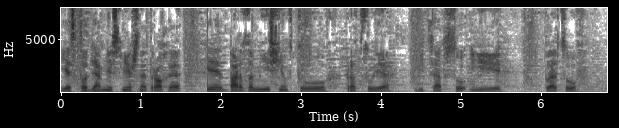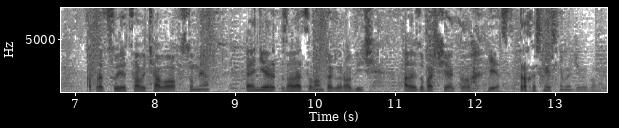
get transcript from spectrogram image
Jest to dla mnie śmieszne trochę. Bardzo mięśniów tu pracuje bicepsu i pleców, a pracuje całe ciało w sumie. E, Nie zalecam wam tego robić, ale zobaczcie jak to jest. Trochę śmiesznie będzie wyglądać.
